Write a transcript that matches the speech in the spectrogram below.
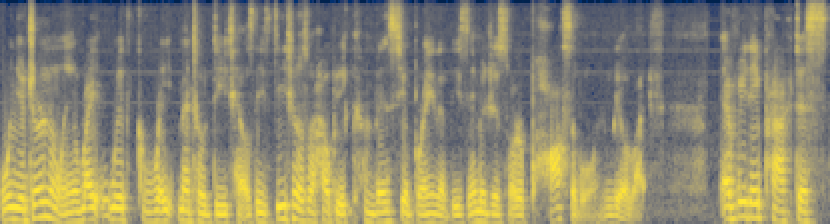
When you're journaling, write with great mental details. These details will help you convince your brain that these images are possible in real life. Everyday practice,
